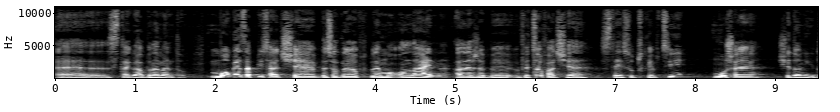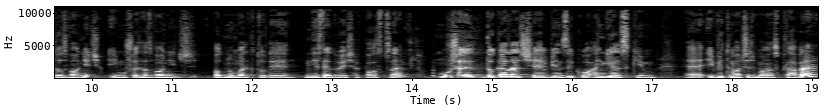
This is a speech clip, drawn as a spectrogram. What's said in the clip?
e, z tego abonamentu. Mogę zapisać się bez żadnego problemu online, ale żeby wycofać się z tej subskrypcji, muszę się do nich dozwonić i muszę zadzwonić pod numer, który nie znajduje się w Polsce. Muszę dogadać się w języku angielskim e, i wytłumaczyć moją sprawę.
